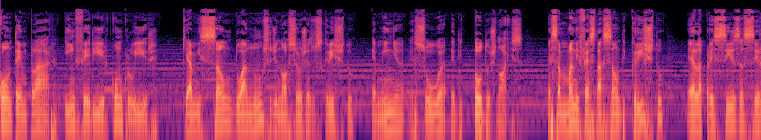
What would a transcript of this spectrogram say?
contemplar e inferir, concluir que a missão do anúncio de nosso Senhor Jesus Cristo é minha, é sua, é de todos nós. Essa manifestação de Cristo, ela precisa ser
